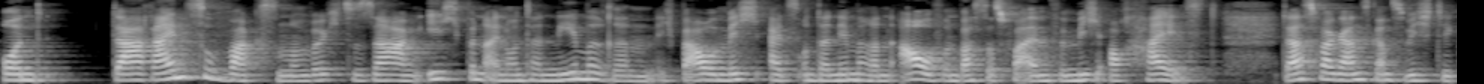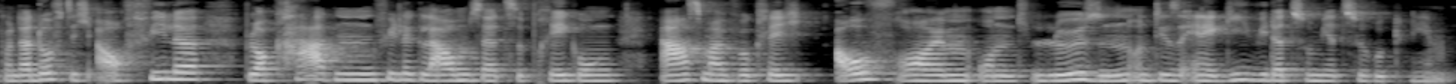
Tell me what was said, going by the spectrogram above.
Und da reinzuwachsen und wirklich zu sagen, ich bin eine Unternehmerin, ich baue mich als Unternehmerin auf und was das vor allem für mich auch heißt. Das war ganz, ganz wichtig. Und da durfte ich auch viele Blockaden, viele Glaubenssätze, Prägungen erstmal wirklich aufräumen und lösen und diese Energie wieder zu mir zurücknehmen.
